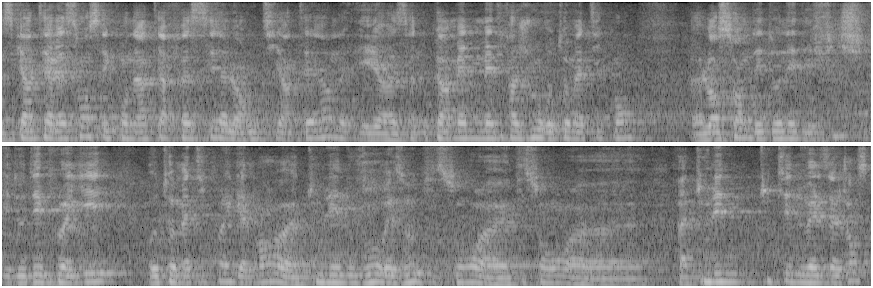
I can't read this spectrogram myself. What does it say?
ce qui est intéressant, c'est qu'on a interfacé à leur outil interne et euh, ça nous permet de mettre à jour automatiquement l'ensemble des données des fiches et de déployer automatiquement également tous les nouveaux réseaux qui sont, qui enfin, toutes les nouvelles agences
